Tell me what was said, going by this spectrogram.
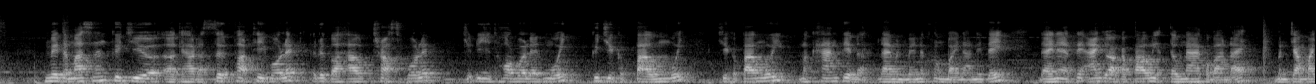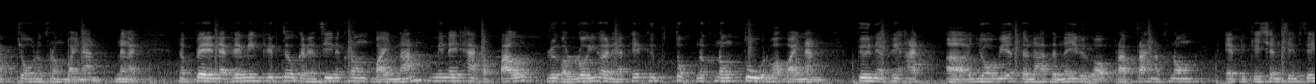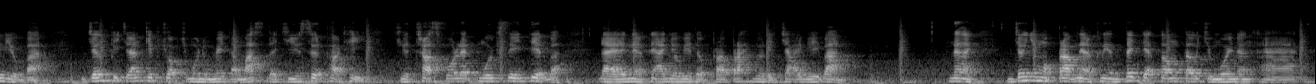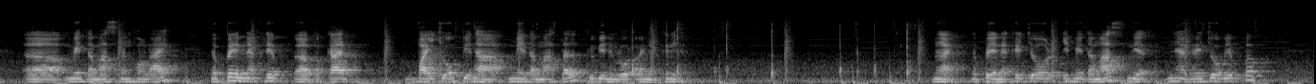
MetaMask ហ្នឹងគឺជាគេហៅថា third party wallet ឬក៏ហៅ trust wallet ជា digital wallet មួយគឺជាកប៉ៅមួយជាកប៉ៅមួយមួយខាងទៀតដែលមិនមែននៅក្នុង Binance នេះទេដែលអ្នកអាចយកកប៉ៅនេះទៅណាក៏បានដែរមិនចាំបាច់ចូលនៅក្នុង Binance ហ្នឹងហើយ នៅពេលអ្នកគេមាន cryptocurrency នៅក្នុង Binance មានន័យថាកប៉ៅឬក៏លុយរបស់អ្នកគេគឺផ្ទុកនៅក្នុងទូរបស់ Binance គឺអ្នកគេអាចយកវាទៅណាទៅណីឬក៏ប្រើប្រាស់នៅក្នុង application ផ្សេងៗវាពិបាកអញ្ចឹងភាគច្រើនគេភ្ជាប់ជាមួយនឹង MetaMask ដែលជា third party ជា trust wallet មួយផ្សេងទៀតបាទដែលអ្នកគេអាចយកវាទៅប្រើប្រាស់យកទៅចាយវាបានហ្នឹងហើយអញ្ចឹងខ្ញុំមកប្រាប់អ្នកគ្នាបន្តិចតាក់ទងទៅជាមួយនឹងអា MetaMask នឹងផងដែរនៅពេលអ្នកគ្នាបង្កើត វាយចូលពាក្យថា MetaMask ទៅគឺវានឹង load ឲ្យអ្នកគ្នាហ្នឹងហើយនៅពេលអ្នកគេចូល MetaMask នេះអ្នកគេចូលវាពឹប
